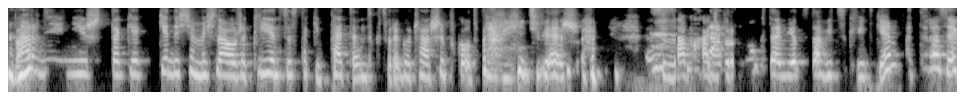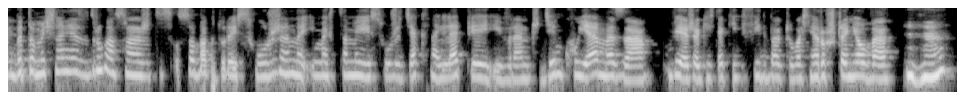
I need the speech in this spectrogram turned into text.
bardziej niż tak jak kiedyś się myślało, że klient to jest taki petent, którego trzeba szybko odprawić, wiesz, zapchać tak. produktem i odstawić z kwitkiem. A teraz jakby to myślenie jest w drugą stronę, że to jest osoba, której służymy i my chcemy jej służyć jak najlepiej i wręcz dziękujemy za, wiesz, jakiś taki feedback, czy właśnie roszczeniowe mhm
